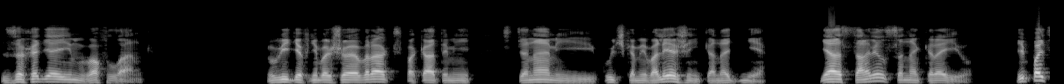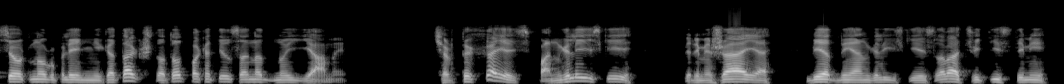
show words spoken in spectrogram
заходя им во фланг. Увидев небольшой овраг с покатыми стенами и кучками валежника на дне, я остановился на краю и подсек ногу пленника так, что тот покатился на дно ямы. Чертыхаясь по-английски, перемежая бедные английские слова цветистыми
